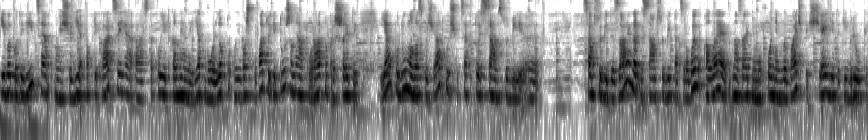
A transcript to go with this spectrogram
І ви подивіться, що є аплікація з такої тканини, як войлок, такої важкуватої і дуже неакуратно пришитий. Я подумала спочатку, що це хтось сам собі. е, Сам собі дизайнер і сам собі так зробив, але на задньому фоні, як ви бачите, ще є такі брюки.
